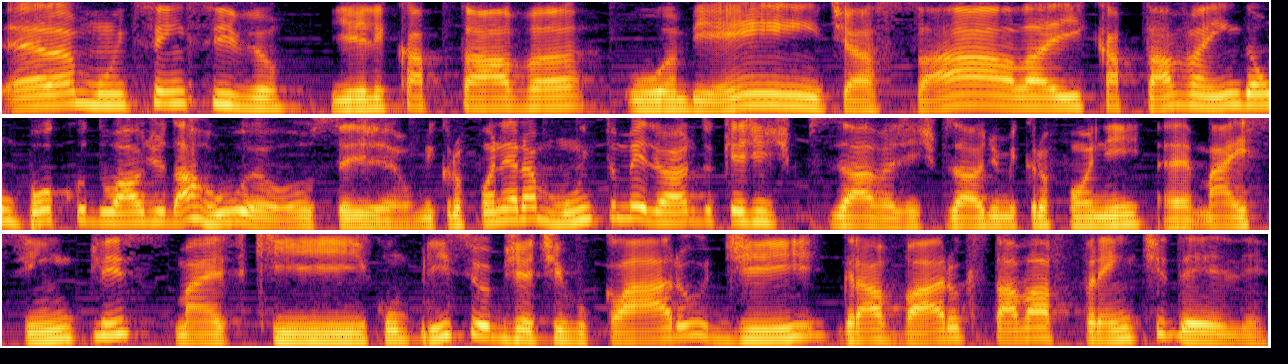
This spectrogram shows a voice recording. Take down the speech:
era muito sensível e ele captava o ambiente, a sala e captava ainda um pouco do áudio da rua, ou seja, o microfone era muito melhor do que a gente precisava. A gente precisava de um microfone é, mais simples, mas que cumprisse o objetivo claro de gravar o que estava à frente dele,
